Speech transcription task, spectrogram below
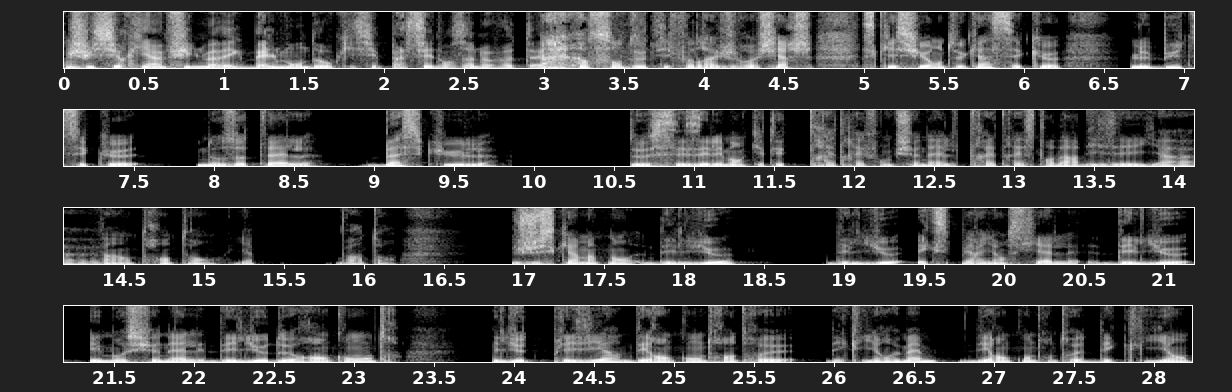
Je suis sûr qu'il y a un film avec Belmondo qui s'est passé dans un Novotel. Alors sans doute, il faudra que je recherche. Ce qui est sûr en tout cas, c'est que le but, c'est que nos hôtels basculent de ces éléments qui étaient très très fonctionnels, très très standardisés il y a 20, 30 ans, il y a 20 ans, jusqu'à maintenant des lieux, des lieux expérientiels, des lieux émotionnels, des lieux de rencontre, des lieux de plaisir, des rencontres entre des clients eux-mêmes, des rencontres entre des clients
